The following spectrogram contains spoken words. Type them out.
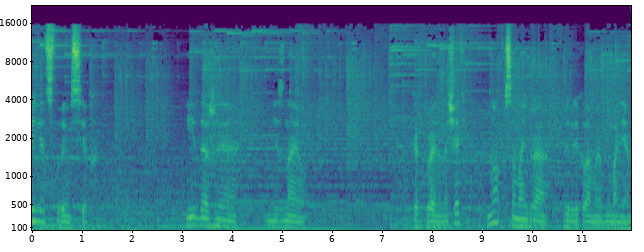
Приветствуем всех. И даже не знаю, как правильно начать, но сама игра привлекла мое внимание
